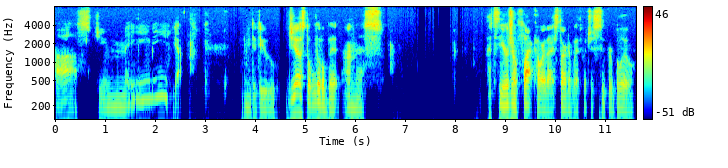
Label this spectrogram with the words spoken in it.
costume, maybe? Yeah. I need to do just a little bit on this that's the original flat color that I started with, which is super blue.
